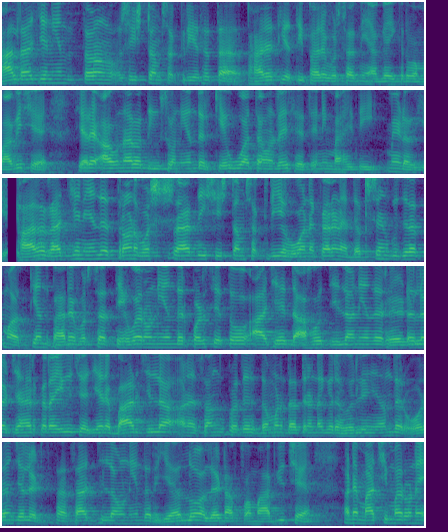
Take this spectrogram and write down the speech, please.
હાલ રાજ્યની અંદર ત્રણ સિસ્ટમ સક્રિય થતાં ભારેથી અતિ ભારે વરસાદની આગાહી કરવામાં આવી છે. ત્યારે આવનારા દિવસોની અંદર કેવું વાતાવરણ રહેશે તેની માહિતી મેળવીએ. હાલ રાજ્યની અંદર ત્રણ વરસાદી સિસ્ટમ સક્રિય હોવાને કારણે દક્ષિણ ગુજરાતમાં અત્યંત ભારે વરસાદ તહેવારોની અંદર પડશે તો આજે દાહોદ જિલ્લાની અંદર રેડ એલર્ટ જાહેર કરાયું છે. જ્યારે બાર જિલ્લા અને સંઘ પ્રદેશ દમણ દાદરાનગર હવેલીની અંદર ઓરેન્જ એલર્ટ તથા સાત જિલ્લાઓની અંદર યલો એલર્ટ આપવામાં આવ્યું છે અને માછીમારોને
